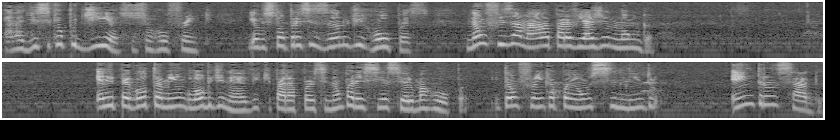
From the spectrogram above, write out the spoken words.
Ela disse que eu podia, sussurrou Frank. E eu estou precisando de roupas. Não fiz a mala para viagem longa. Ele pegou também um globo de neve, que para Percy não parecia ser uma roupa. Então Frank apanhou um cilindro entrançado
